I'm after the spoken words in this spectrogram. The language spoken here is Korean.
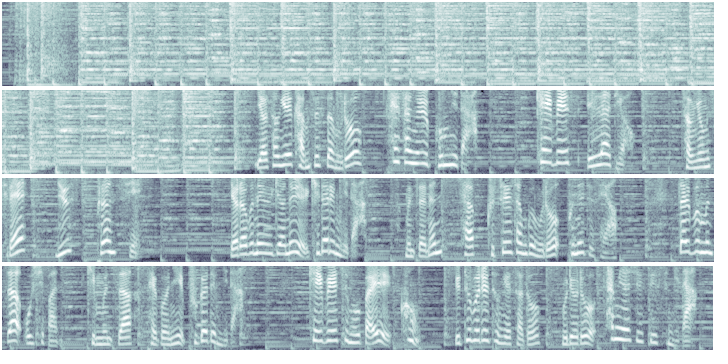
여성의 감수성으로 세상을 봅니다. KBS 일라디오 정용실의 뉴스 브런치. 여러분의 의견을 기다립니다. 문자는 샵 9730으로 보내주세요. 짧은 문자 50원, 긴 문자 100원이 부과됩니다. KBS 모바일 콩, 유튜브를 통해서도 무료로 참여하실 수 있습니다.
